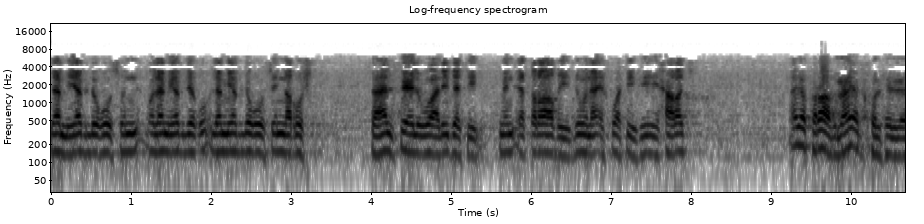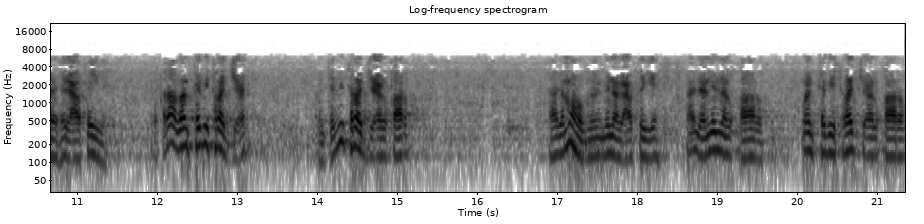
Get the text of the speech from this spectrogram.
لم يبلغوا سن ولم يبلغوا لم يبلغوا سن الرشد. فهل فعل والدتي من إقراضي دون إخوتي فيه حرج؟ الإقراض ما يدخل في العطية الإقراض أنت تبي ترجعه. أنت تبي ترجع القرض. هذا ما هو من العطية. هذا من القارض وأنت تبي ترجع القارض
